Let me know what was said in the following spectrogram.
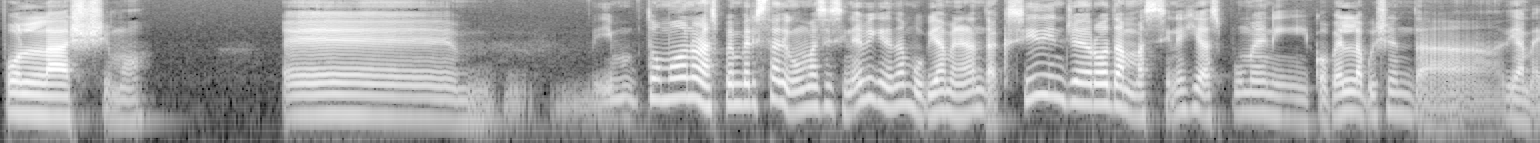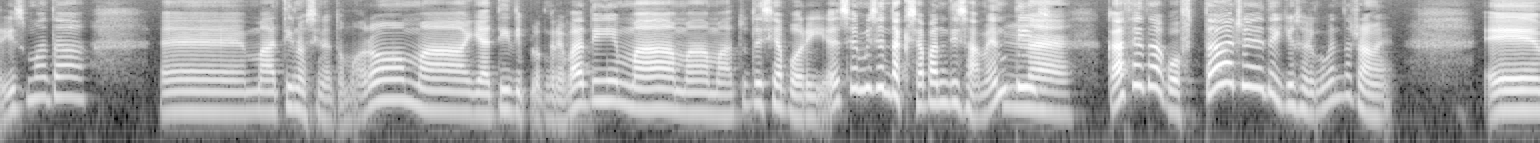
πολλά άσχημο. Ε, η- το μόνο ας πούμε, περιστατικό που μας συνέβη ήταν που πήγαμε έναν ταξίδι και ρώταν μας συνέχεια ας πούμε η κοπέλα που είχε τα διαμερίσματα ε, μα τι νος είναι το μωρό, μα γιατί διπλό κρεβάτι, μα, μα, μα, τούτες οι απορίες. Εμείς εντάξει απαντήσαμε τις, Ναι. κάθετα, κοφτά και τελειώσε η κουβέντα τζάμε. Ε,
